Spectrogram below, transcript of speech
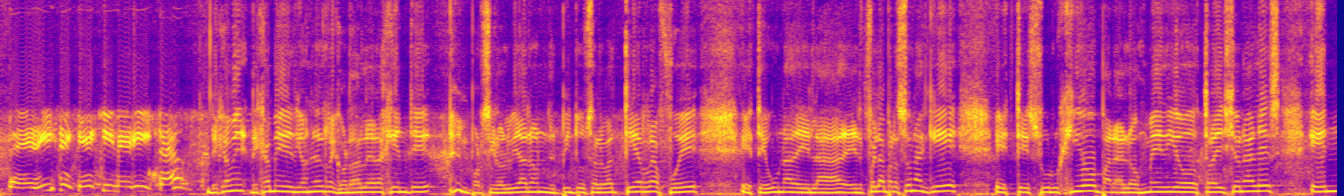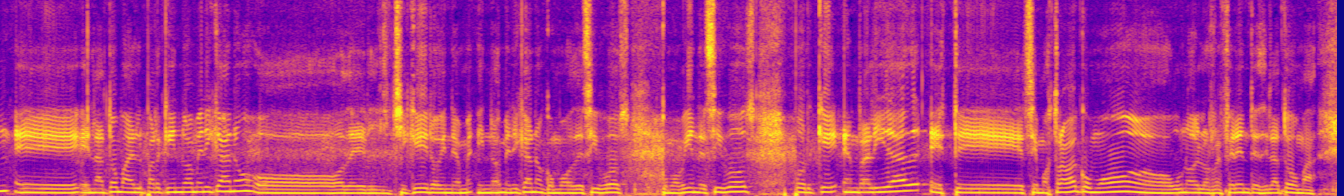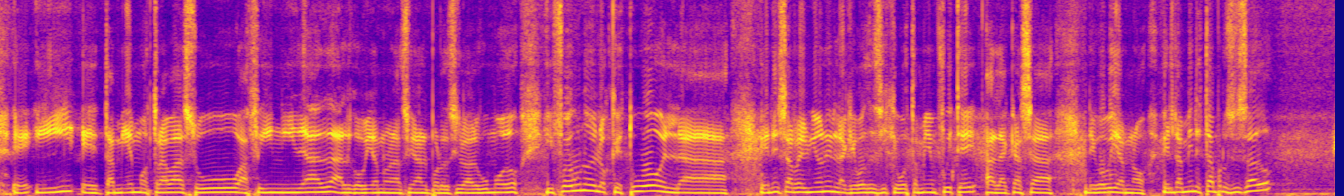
eh, dice que es quinerita. Déjame, déjame, Dionel, recordarle a la gente, por si lo olvidaron, el Pitu Salvatierra fue este una de la fue la persona que este surgió para los medios tradicionales en, eh, en la toma del parque indoamericano o del chiquero indoamericano, como decís vos, como bien decís vos, porque en realidad este se mostraba como uno de los referentes de la toma eh, y eh, también mostraba su afinidad al gobierno nacional, por decirlo de algún modo, y fue uno de los que estuvo en, la, en esa reunión en la que vos decís que vos también fuiste a la casa de gobierno. ¿Él también está procesado?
